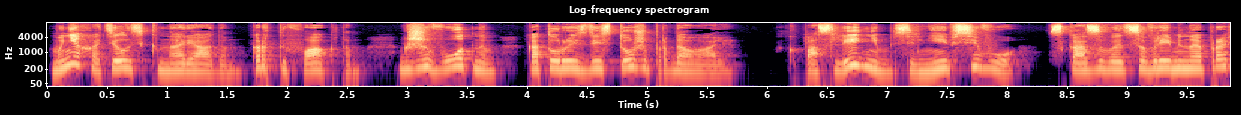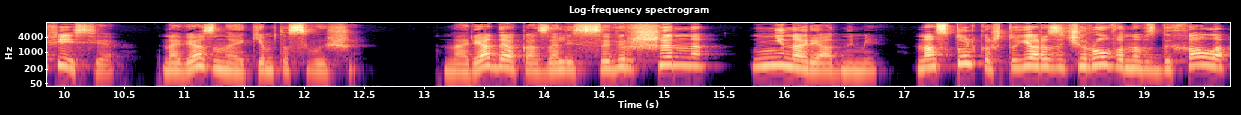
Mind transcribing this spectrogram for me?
Мне хотелось к нарядам, к артефактам, к животным, которые здесь тоже продавали. К последним сильнее всего сказывается временная профессия, навязанная кем-то свыше. Наряды оказались совершенно ненарядными. Настолько, что я разочарованно вздыхала,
